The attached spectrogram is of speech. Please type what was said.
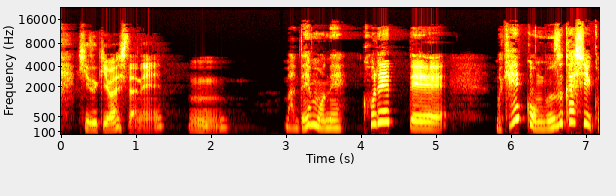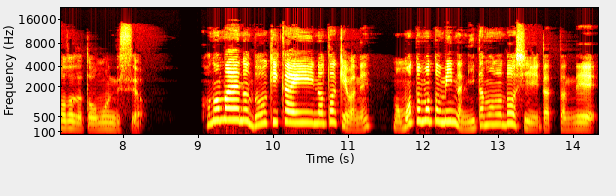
気づきましたね。うん。まあでもね、これって、まあ、結構難しいことだと思うんですよ。この前の同期会の時はね、もうもともとみんな似た者同士だったんで、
